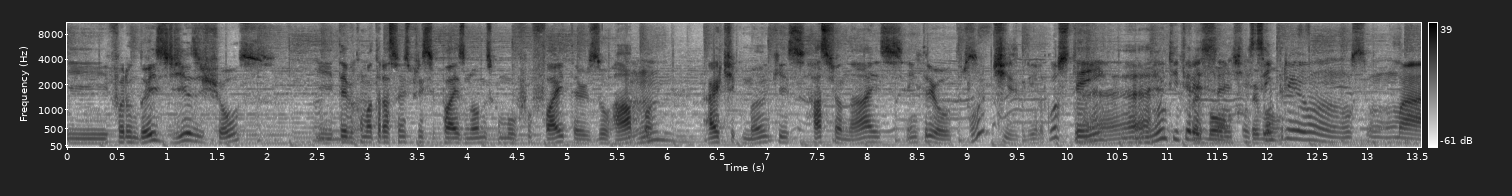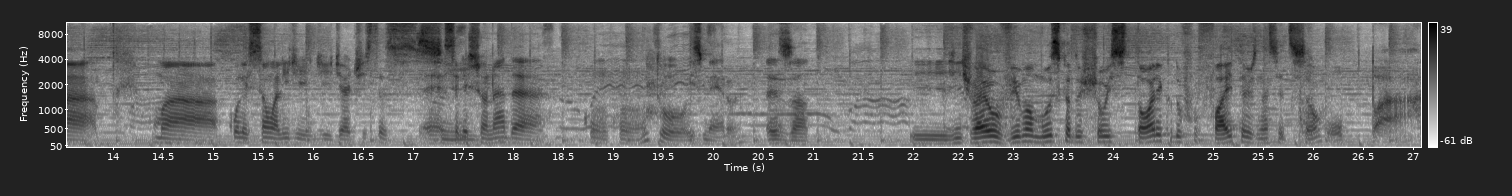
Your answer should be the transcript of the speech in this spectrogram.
E foram dois dias de shows E teve como atrações principais nomes como Foo Fighters, o Rapa, Hum. Arctic Monkeys, Racionais, entre outros. Putz, grilo, gostei, hein? É, Muito interessante. foi bom, foi Sempre um- uma, uma coleção ali de, de, de artistas é, selecionada com, com muito esmero. né? Exato. E a gente vai ouvir uma música do show histórico do Foo Fighters nessa edição, Opa!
